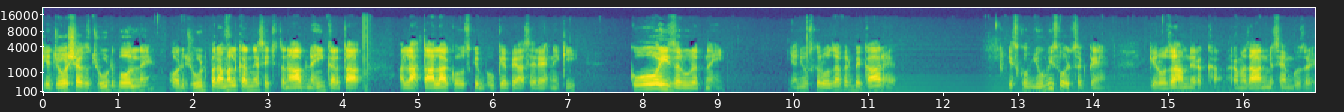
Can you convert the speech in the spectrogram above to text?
कि जो शख्स झूठ बोलने और झूठ पर अमल करने से इजतनाब नहीं करता, अल्लाह ताला को उसके भूखे प्यासे रहने की कोई ज़रूरत नहीं। यानी उसका रोज़ा फिर बेकार है। इसको हम यूँ भी सोच सकते हैं कि रोज़ा हमने रखा, रमज़ान में से हम गुज़रे,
